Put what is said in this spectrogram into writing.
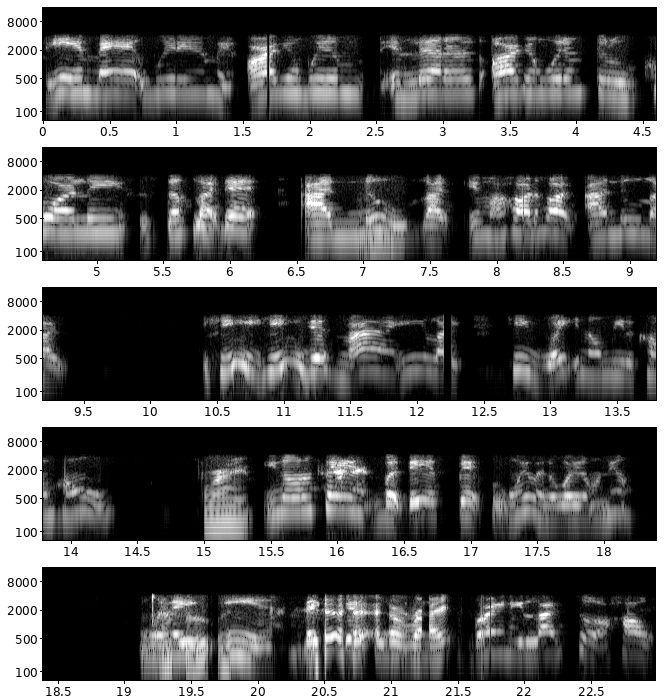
being mad with him and arguing with him in letters, arguing with him through court links and stuff like that. I knew, Mm-hmm. like in my heart of hearts, I knew like he he ain't just mine. He ain't like he waiting on me to come home. Right. You know what I'm saying? But they expect for women to wait on them when Absolutely. they in. They expect for women Right. to bring their life to a halt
